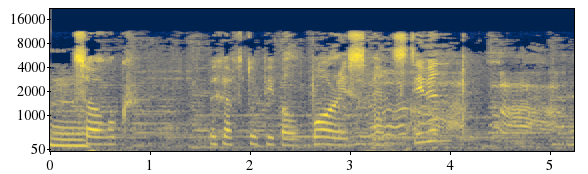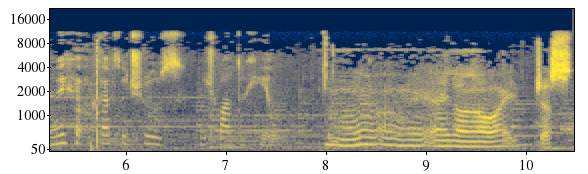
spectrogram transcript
Uh, So look, we have two people, Boris and Steven. And we ha- have to choose which one to heal. I, I don't know. I just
